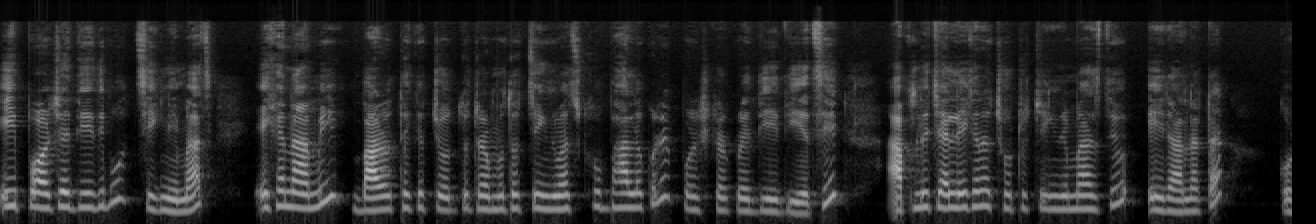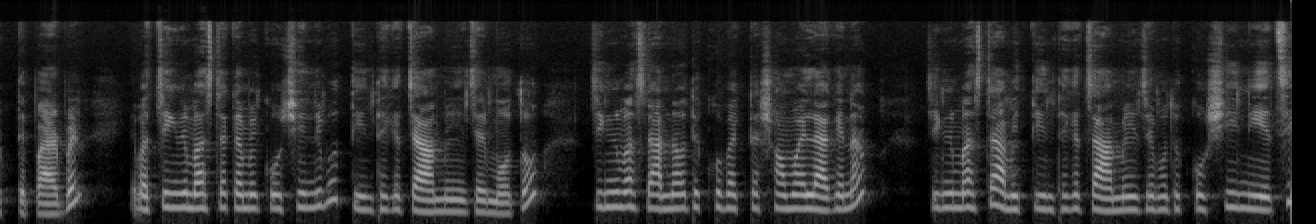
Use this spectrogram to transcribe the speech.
এই পর্যায়ে দিয়ে দিব চিংড়ি মাছ। এখানে আমি বারো থেকে চোদ্দোটার মতো চিংড়ি মাছ খুব ভালো করে পরিষ্কার করে দিয়ে দিয়েছি। আপনি চাইলে এখানে ছোট চিংড়ি মাছ দিয়েও এই রান্নাটা করতে পারবেন। এবার চিংড়ি মাছটাকে আমি কষিয়ে নিব তিন থেকে চার মিনিটের মতো। চিংড়ি মাছ রান্না হতে খুব একটা সময় লাগে না। চিংড়ি মাছটা আমি তিন থেকে চার মিনিটের মতো কষিয়ে নিয়েছি।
